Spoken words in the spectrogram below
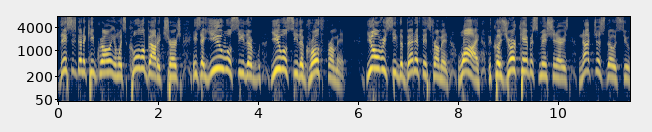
This is going to keep growing. And what's cool about it, church, is that you will see the you will see the growth from it. You'll receive the benefits from it. Why? Because your campus missionaries, not just those two,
